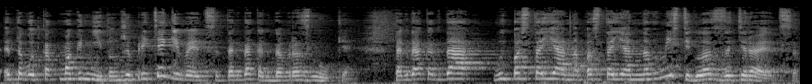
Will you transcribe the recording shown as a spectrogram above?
Это вот как магнит, он же притягивается тогда, когда в разлуке. Тогда, когда вы постоянно-постоянно вместе, глаз затирается.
